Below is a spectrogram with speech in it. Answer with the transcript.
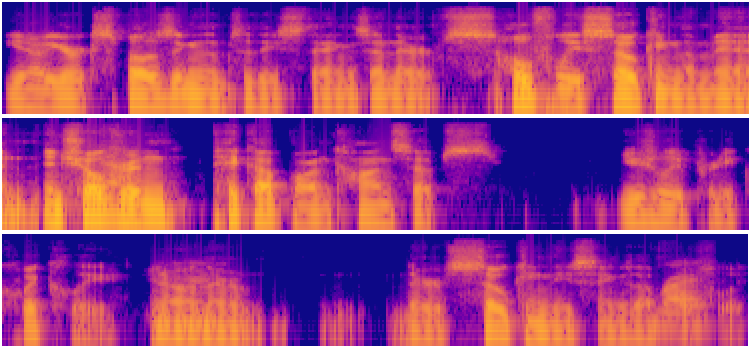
you know you're exposing them to these things and they're hopefully soaking them in and children pick up on concepts usually pretty quickly you know and they're they're soaking these things up Mm-hmm. Right. hopefully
